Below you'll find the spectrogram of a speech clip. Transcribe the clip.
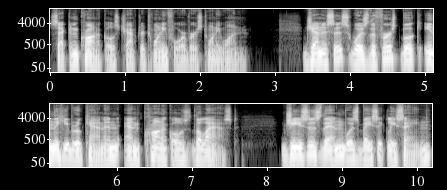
2 Chronicles chapter 24 verse 21. Genesis was the first book in the Hebrew canon and Chronicles the last. Jesus then was basically saying,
